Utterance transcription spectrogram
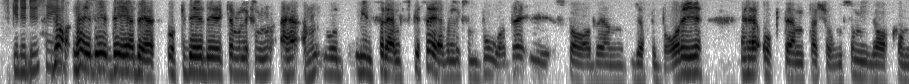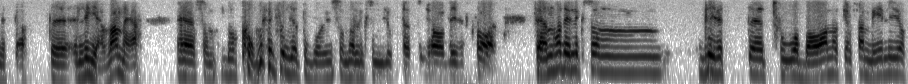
Skulle du säga? Ja, nej, det, det är det. Och det, det kan man liksom... Äh, min förälskelse är väl liksom både i staden Göteborg eh, och den person som jag kommit att eh, leva med. Eh, som då kommer från Göteborg som har liksom gjort att jag har blivit kvar. Sen har det liksom blivit eh, två barn och en familj och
